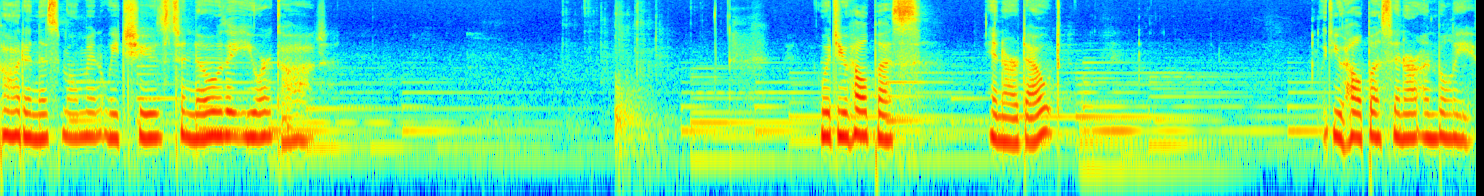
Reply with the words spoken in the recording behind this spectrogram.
God, in this moment, we choose to know that you are God. Would you help us in our doubt? Would you help us in our unbelief?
